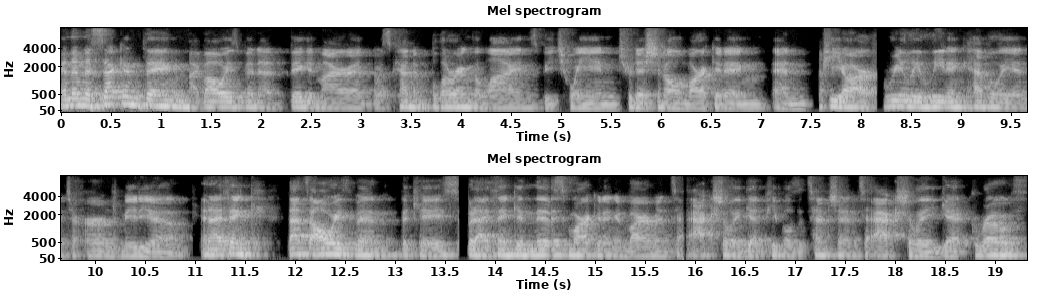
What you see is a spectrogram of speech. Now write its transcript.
And then the second thing I've always been a big admirer of was kind of blurring the lines between traditional marketing and PR, really leaning heavily into earned media. And I think that's always been the case. But I think in this marketing environment, to actually get people's attention, to actually get growth,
